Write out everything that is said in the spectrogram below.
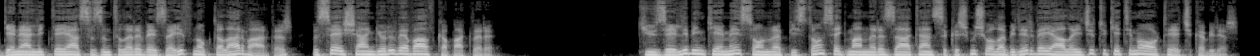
Genellikle yağ sızıntıları ve zayıf noktalar vardır, ısı eşangörü ve valv kapakları. 250 bin km sonra piston segmanları zaten sıkışmış olabilir ve yağlayıcı tüketimi ortaya çıkabilir.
